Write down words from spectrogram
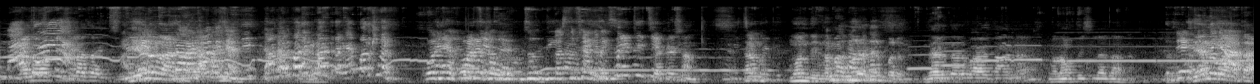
मला ऑफिसला जायचं ये ना बा. सगळे शांत मन दे थांबा, मला धर परत बाळताना मला ऑफिसला जाणं. द्या ना आता.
